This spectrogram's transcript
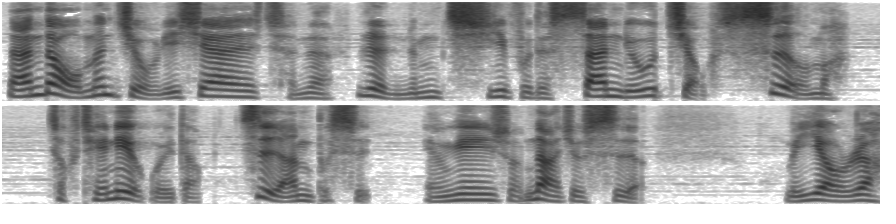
难道我们九黎现在成了任人欺负的三流角色吗？赵天烈回道：“自然不是。”梁元英说：“那就是了。我们要让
